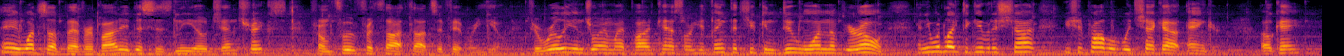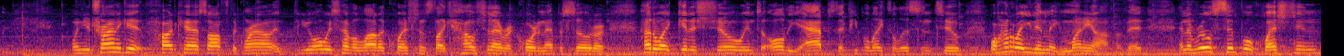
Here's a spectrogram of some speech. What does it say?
Hey, what's up, everybody? This is Neo Gentrix from Food for Thought Thoughts If It Were You. If you're really enjoying my podcast or you think that you can do one of your own and you would like to give it a shot, you should probably check out Anchor, okay? When you're trying to get podcasts off the ground, you always have a lot of questions like how should I record an episode or how do I get a show into all the apps that people like to listen to or how do I even make money off of it? And a real simple question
